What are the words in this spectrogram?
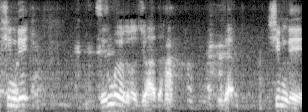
Şimdi siz mi buyurdunuz cihadı? Ha, güzel. Şimdi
